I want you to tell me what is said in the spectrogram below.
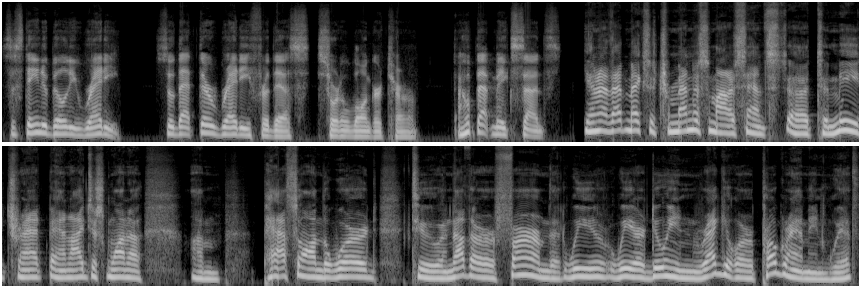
sustainability ready, so that they're ready for this sort of longer term. I hope that makes sense. You know, that makes a tremendous amount of sense uh, to me, Trent. And I just want to um, pass on the word to another firm that we we are doing regular programming with,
